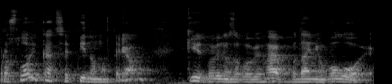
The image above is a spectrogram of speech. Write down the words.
прослойка, це піноматеріал, який відповідно запобігає попаданню вологи.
